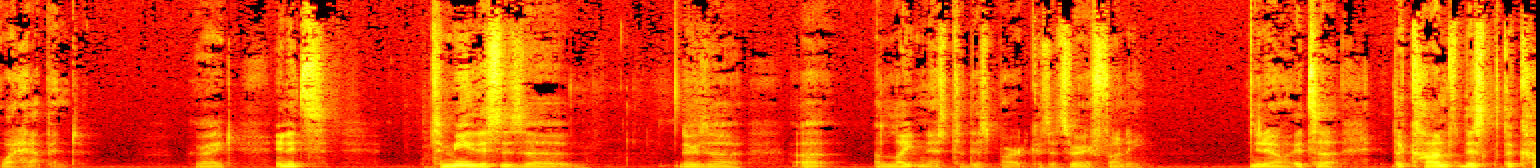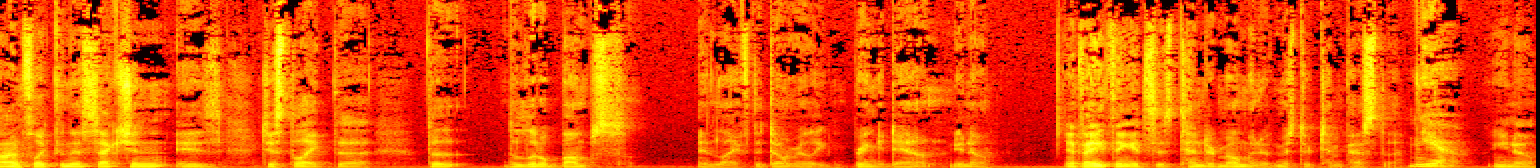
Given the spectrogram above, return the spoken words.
what happened. Right? And it's to me this is a there's a a, a lightness to this part because it's very funny. You know, it's a the con this the conflict in this section is just like the the the little bumps in life that don't really bring you down. You know, if anything, it's this tender moment of Mister Tempesta. Yeah. You know,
